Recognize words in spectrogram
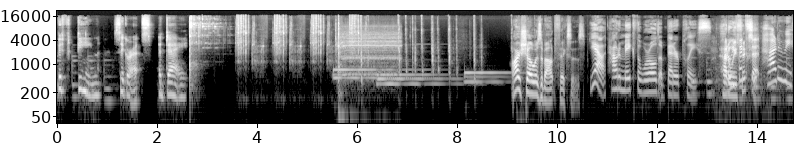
15 cigarettes a day. Our show is about fixes. Yeah, how to make the world a better place. How, do we fix it? How do we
